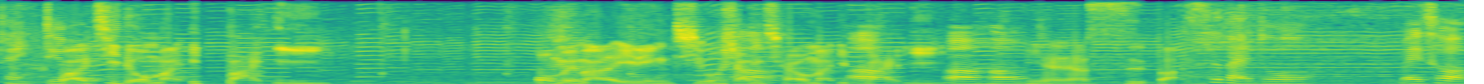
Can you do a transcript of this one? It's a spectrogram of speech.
对。我还记得我买一百一。我没买到一零七，我想起来我买一百一，嗯哼，你看一下四百，四百多，没错，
